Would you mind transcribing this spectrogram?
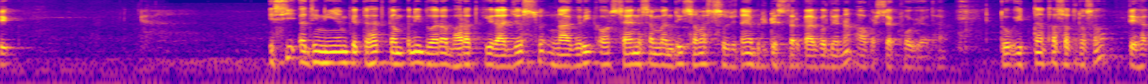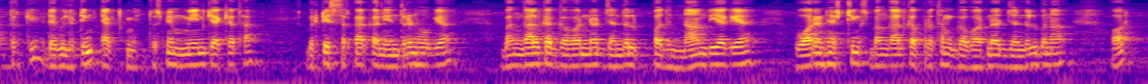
ठीक? इसी अधिनियम के तहत कंपनी द्वारा भारत की राजस्व, नागरिक और सैन्य संबंधी समस्त सूचनाएँ ब्रिटिश सरकार को देना आवश्यक हो गया था। तो इतना था सत्रह सौ तिहत्तर के रेगुलेटिंग एक्ट में। तो इसमें मेन क्या क्या था? ब्रिटिश सरकार का नियंत्रण हो गया। बंगाल का गवर्नर जनरल पद नाम दिया गया। वॉरेन हेस्टिंग्स बंगाल का प्रथम गवर्नर जनरल बना और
